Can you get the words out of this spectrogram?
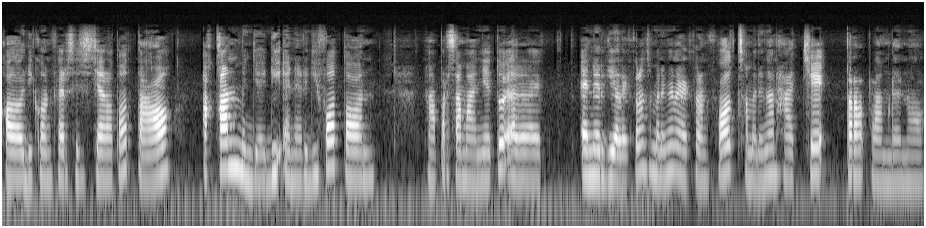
kalau dikonversi secara total akan menjadi energi foton. Nah, persamaannya itu energi elektron sama dengan elektron volt sama dengan Hc per lambda 0.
